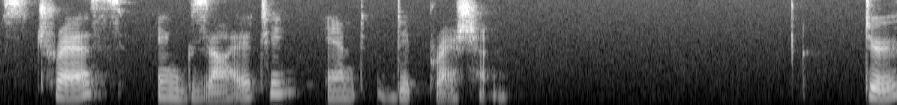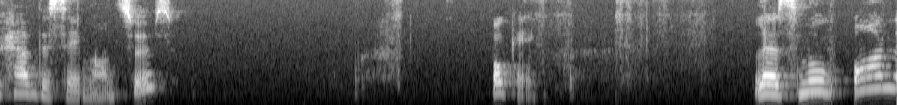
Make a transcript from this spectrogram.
stress, anxiety, and depression. Do you have the same answers? Okay, let's move on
